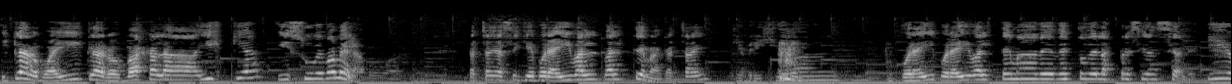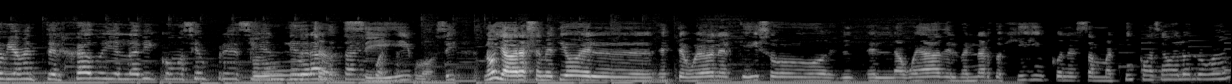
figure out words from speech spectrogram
Y claro, pues ahí, claro, baja la isquia y sube Pamela. pues. ¿Cachai? Así que por ahí va el, va el tema, ¿cachai? Qué brígido. Por ahí, por ahí va el tema de, de esto de las presidenciales. y obviamente el Jado y el Lavín, como siempre, siguen Pucha, liderando Sí, pues, sí. No, y ahora se metió el este weón el que hizo el- el- la weá del Bernardo Higgins con el San Martín, ¿cómo se llama el otro weón?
